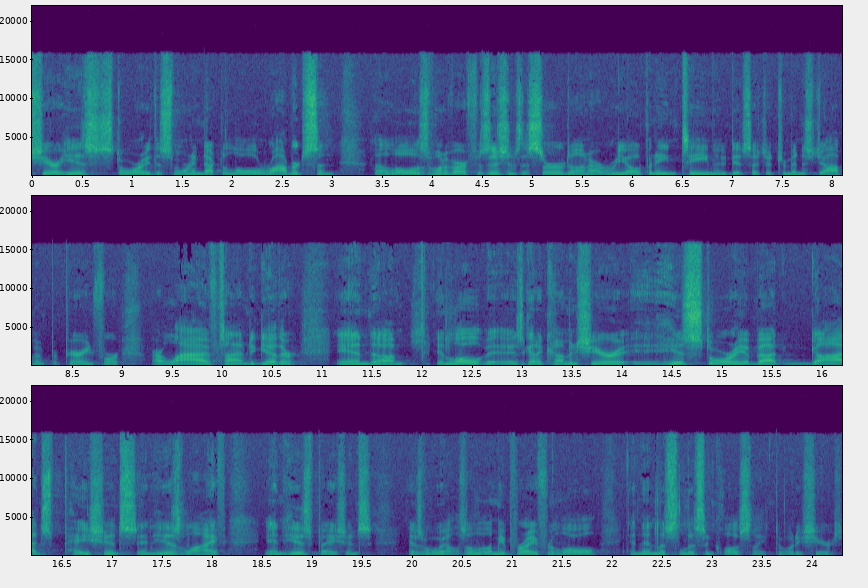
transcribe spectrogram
share his story this morning, Dr. Lowell Robertson. Uh, Lowell is one of our physicians that served on our reopening team who did such a tremendous job in preparing for our live time together. And, um, and Lowell is going to come and share his story about God's patience in his life and his patience as well. So let me pray for Lowell and then let's listen closely to what he shares.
